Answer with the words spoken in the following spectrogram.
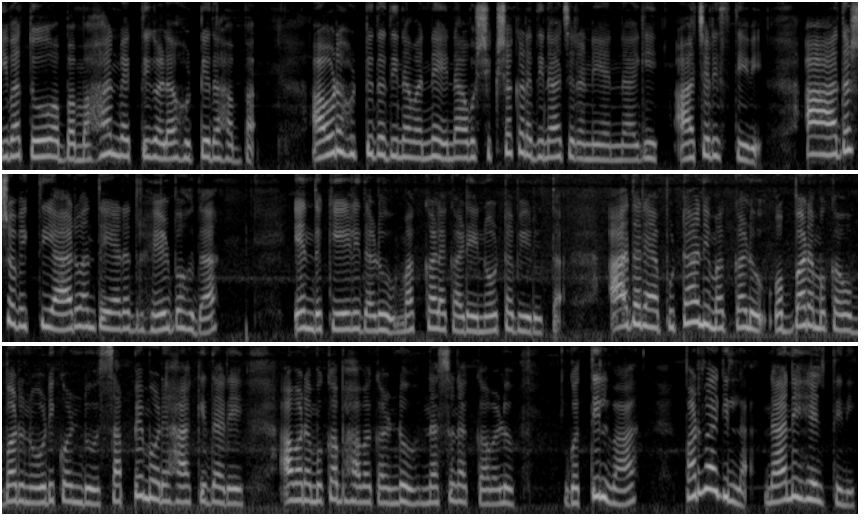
ಇವತ್ತು ಒಬ್ಬ ಮಹಾನ್ ವ್ಯಕ್ತಿಗಳ ಹುಟ್ಟಿದ ಹಬ್ಬ. ಅವರ ಹುಟ್ಟಿದ ದಿನವನ್ನೇ ನಾವು ಶಿಕ್ಷಕರ ದಿನಾಚರಣೆಯನ್ನಾಗಿ ಆಚರಿಸ್ತೀವಿ. ಆ ಆದರ್ಶ ವ್ಯಕ್ತಿ ಯಾರು ಅಂತ ಯಾರಾದರೂ ಹೇಳಬಹುದಾ? ಎಂದು ಕೇಳಿದಳು ಮಕ್ಕಳ ಕಡೆ ನೋಟ ಬೀರುತ್ತಾ. ಆದರೆ ಆ ಪುಟಾಣಿ ಮಕ್ಕಳು ಒಬ್ಬರ ಮುಖ ಒಬ್ಬರು ನೋಡಿಕೊಂಡು ಸಪ್ಪೆ ಮೊರೆ ಹಾಕಿದರೆ ಅವರ ಮುಖಭಾವ ಕಂಡು ನಸುನಕ್ಕವಳು, ಗೊತ್ತಿಲ್ವಾ? ಪರವಾಗಿಲ್ಲ, ನಾನೇ ಹೇಳ್ತೀನಿ.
